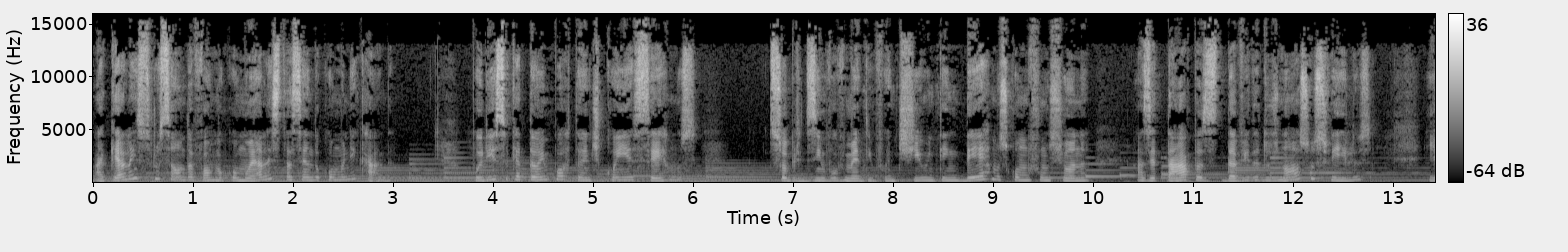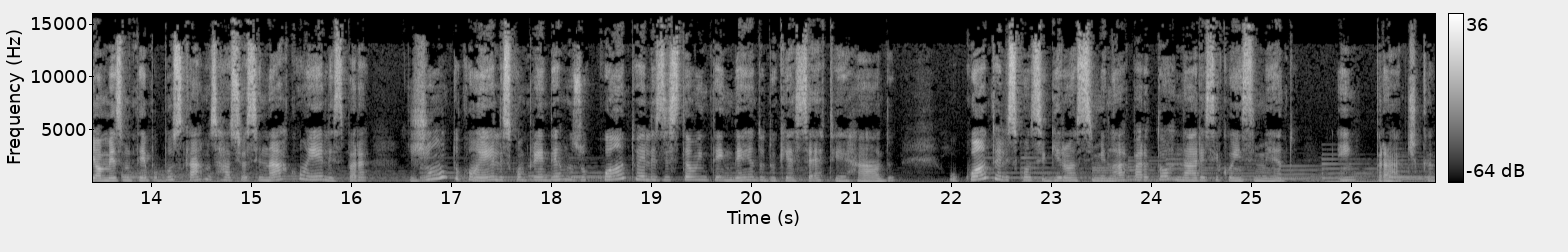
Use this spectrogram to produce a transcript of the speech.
aquela instrução da forma como ela está sendo comunicada. Por isso que é tão importante conhecermos sobre desenvolvimento infantil, entendermos como funciona as etapas da vida dos nossos filhos e ao mesmo tempo buscarmos raciocinar com eles para junto com eles compreendermos o quanto eles estão entendendo do que é certo e errado, o quanto eles conseguiram assimilar para tornar esse conhecimento em prática.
